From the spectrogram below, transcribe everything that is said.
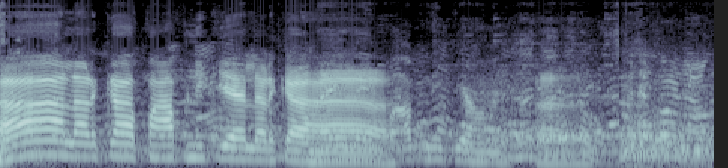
हाँ लड़का पाप नहीं किया है लड़का हाँ। पाप नहीं किया हमें हाँ।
